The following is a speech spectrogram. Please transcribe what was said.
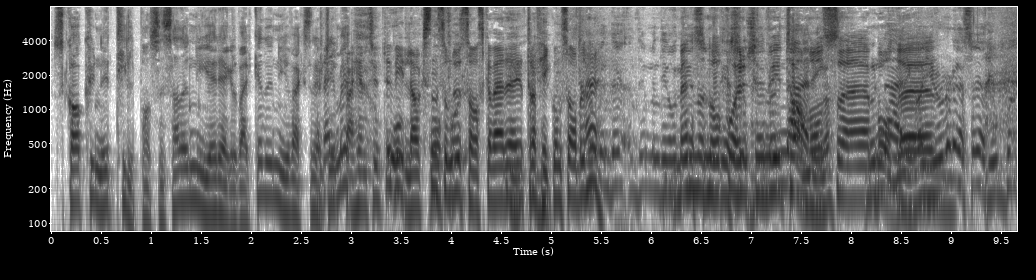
skal kunne tilpasse seg det nye regelverket, det nye Det er vekstregimet. ikke av hensyn til villaksen, som du sa skal være trafikkonstabel her. Men, det, det, men, det Men nå får vi ta med oss, både Når både- næringa gjør det, så er det jo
